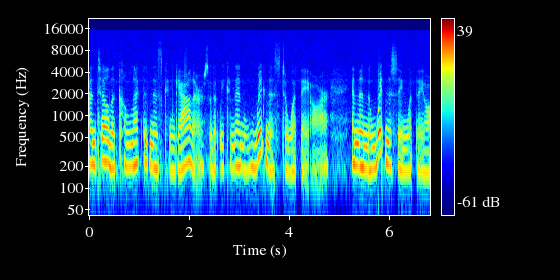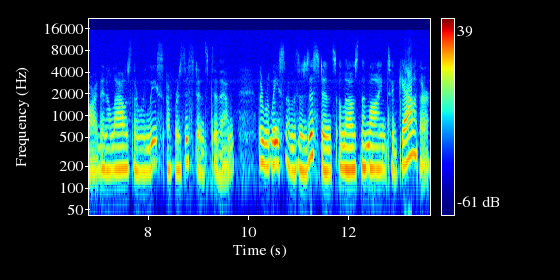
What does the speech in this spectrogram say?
until the collectedness can gather so that we can then witness to what they are. And then the witnessing what they are then allows the release of resistance to them. The release of resistance allows the mind to gather.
